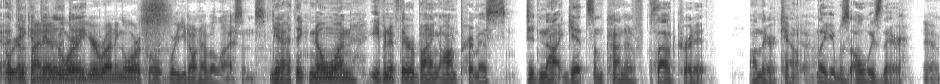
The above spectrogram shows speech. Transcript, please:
every, we're gonna at find the end of the everywhere day- you're running Oracle where you don't have a license. Yeah, I think no one, even if they were buying on premise, did not get some kind of cloud credit on their account. Yeah. Like it was always there. Yeah.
